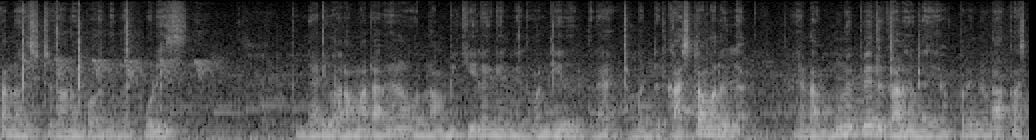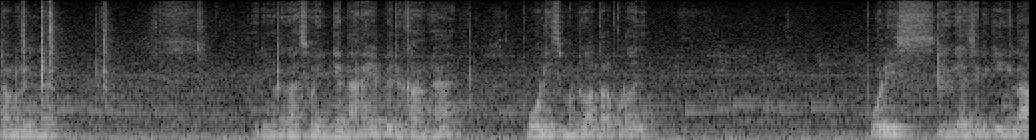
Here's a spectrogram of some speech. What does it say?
கண்ணு வச்சுட்டு இருக்கானுங்க போல இந்த போலீஸ் பின்னாடி வரமாட்டாங்கன்னு ஒரு நம்பிக்கையில் இங்கே இந்த வண்டியை நிறுத்தினேன். பட் கஸ்டமர் இல்லை. ஏன்னா மூணு பேர் இருக்கானுங்களே. அப்புறம் என்னடா கஸ்டமர் இல்லை? சரி விடுங்க. ஸோ இங்கே நிறைய பேர் இருக்காங்க. போலீஸ் மட்டும் வந்துடக்கூடாது. போலீஸ் எங்கேயாச்சும் இருக்கீங்களா?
